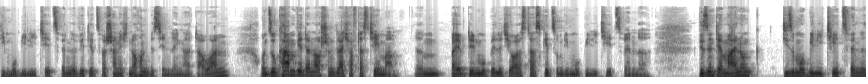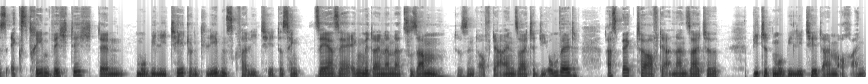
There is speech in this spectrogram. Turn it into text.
die Mobilitätswende wird jetzt wahrscheinlich noch ein bisschen länger dauern. Und so kamen wir dann auch schon gleich auf das Thema. Ähm, bei den Mobility All-Stars geht es um die Mobilitätswende. Wir sind der Meinung, diese Mobilitätswende ist extrem wichtig, denn Mobilität und Lebensqualität, das hängt sehr, sehr eng miteinander zusammen. Das sind auf der einen Seite die Umweltaspekte, auf der anderen Seite bietet Mobilität einem auch ein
